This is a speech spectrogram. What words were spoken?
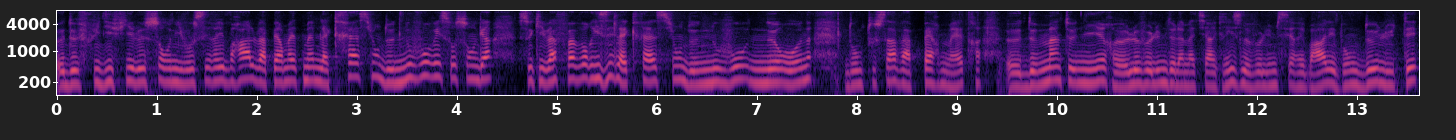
euh, de fluidifier le sang au niveau cérébral, va permettre même la création de nouveaux vaisseaux sanguins, ce qui va favoriser la création de nouveaux neurones. Donc tout ça va permettre euh, de maintenir euh, le volume de la matière grise, le volume cérébral et donc de lutter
